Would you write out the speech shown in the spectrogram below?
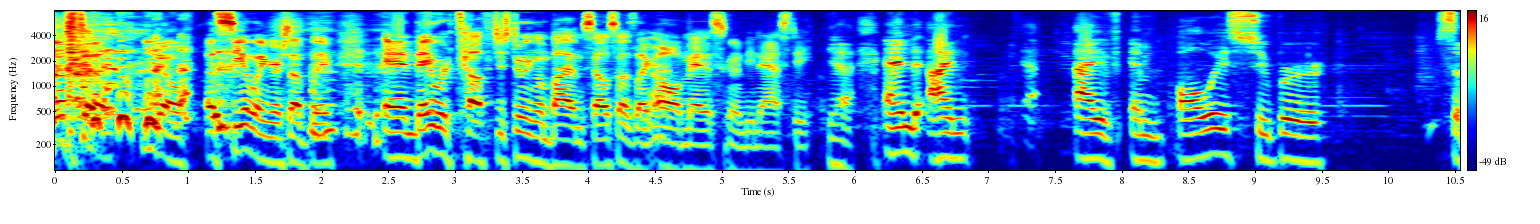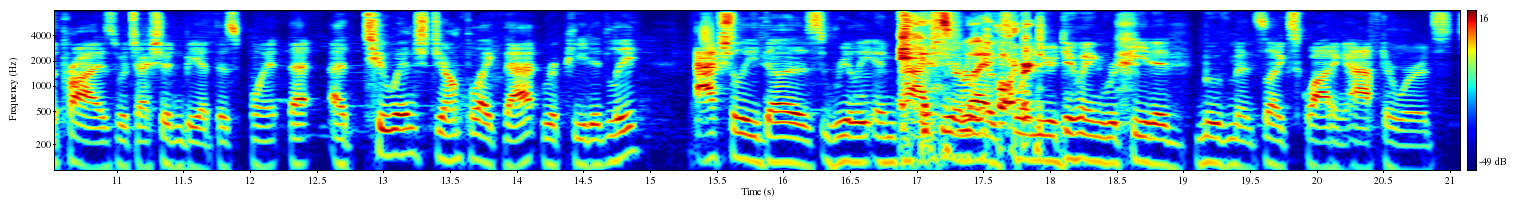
just to you know a ceiling or something. And they were tough just doing them by themselves. So I was like, oh man, this is gonna be nasty. Yeah, and I'm I am always super surprised, which I shouldn't be at this point, that a two-inch jump like that repeatedly actually does really impact It's your really legs when you're doing repeated movements like squatting afterwards.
